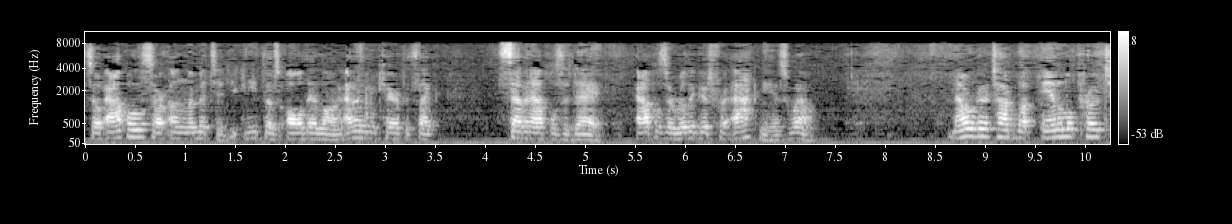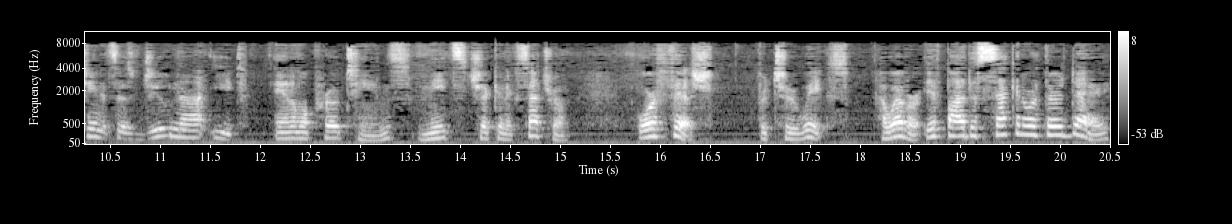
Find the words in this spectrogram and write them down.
So apples are unlimited. You can eat those all day long. I don't even care if it's like seven apples a day. Apples are really good for acne as well. Now we're going to talk about animal protein. It says do not eat animal proteins, meats, chicken, etc., or fish for two weeks. However, if by the second or third day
